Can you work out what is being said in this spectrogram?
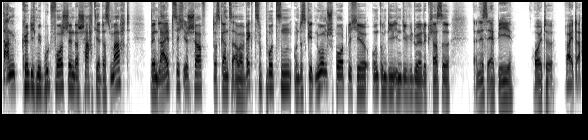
dann könnte ich mir gut vorstellen, dass Schacht ja das macht. Wenn Leipzig es schafft, das Ganze aber wegzuputzen und es geht nur um Sportliche und um die individuelle Klasse, dann ist RB heute weiter.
